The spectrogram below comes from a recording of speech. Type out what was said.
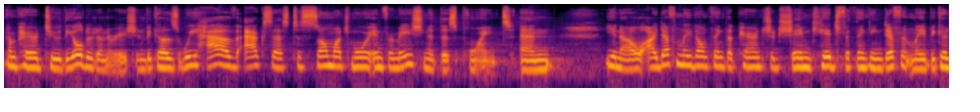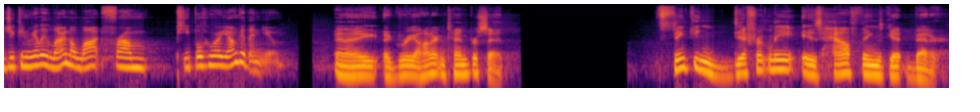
compared to the older generation because we have access to so much more information at this point and you know, I definitely don't think that parents should shame kids for thinking differently because you can really learn a lot from people who are younger than you. And I agree 110%. Thinking differently is how things get better.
